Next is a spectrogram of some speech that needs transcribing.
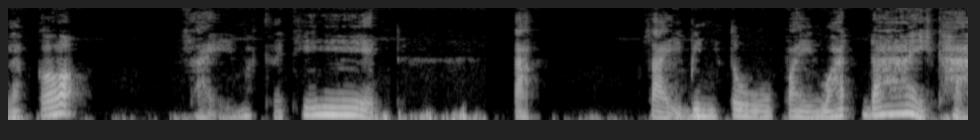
แล้วก็ใส่มะเขือเทศ ตักใส่บินโตไปวัดได้ค่ะ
